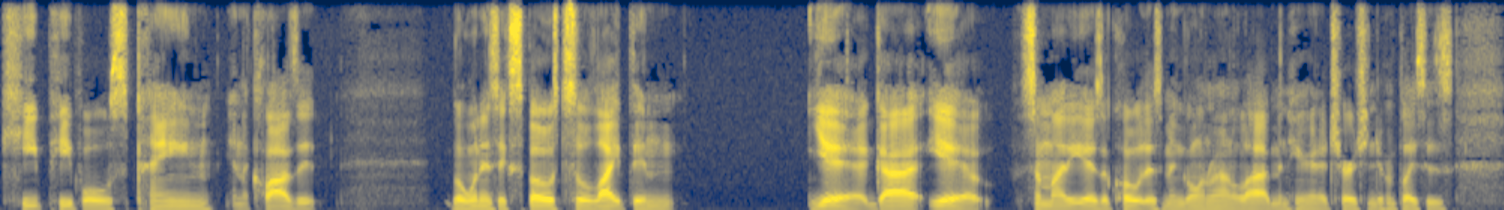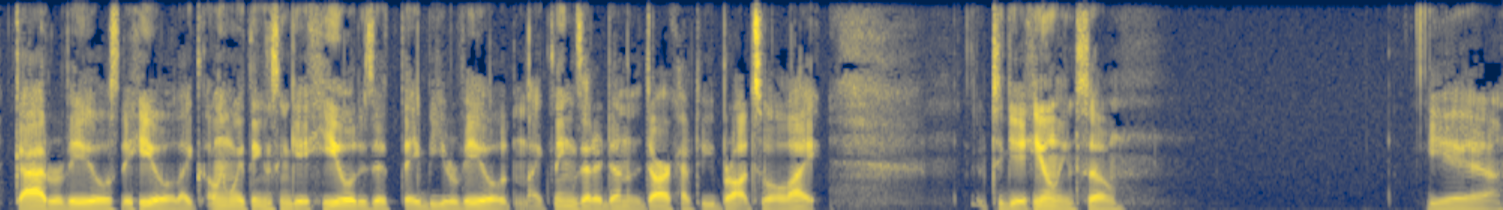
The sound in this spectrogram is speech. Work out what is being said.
keep people's pain in the closet. But when it's exposed to light, then yeah, God, yeah, somebody has a quote that's been going around a lot. I've been hearing at church in different places. God reveals the heal. Like the only way things can get healed is if they be revealed. Like things that are done in the dark have to be brought to the light to get healing. So yeah.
